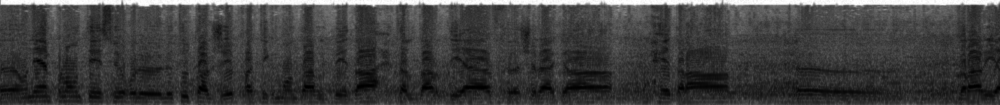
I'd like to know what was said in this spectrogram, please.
Euh, on est implanté sur le, tout Alger, pratiquement dans le Béda, Dar Diaf, Shraga, Hedra, euh, Draria,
